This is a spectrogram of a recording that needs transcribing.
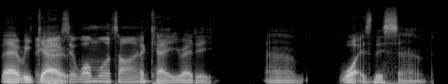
There we go. Okay, so one more time. Okay, you ready? Um, what is this sound?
